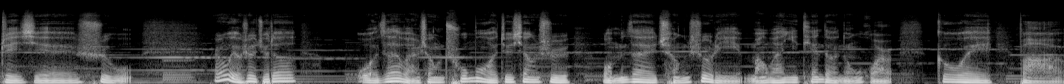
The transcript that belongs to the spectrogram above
这些事物，而我有时候觉得，我在晚上出没，就像是我们在城市里忙完一天的农活儿。各位把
